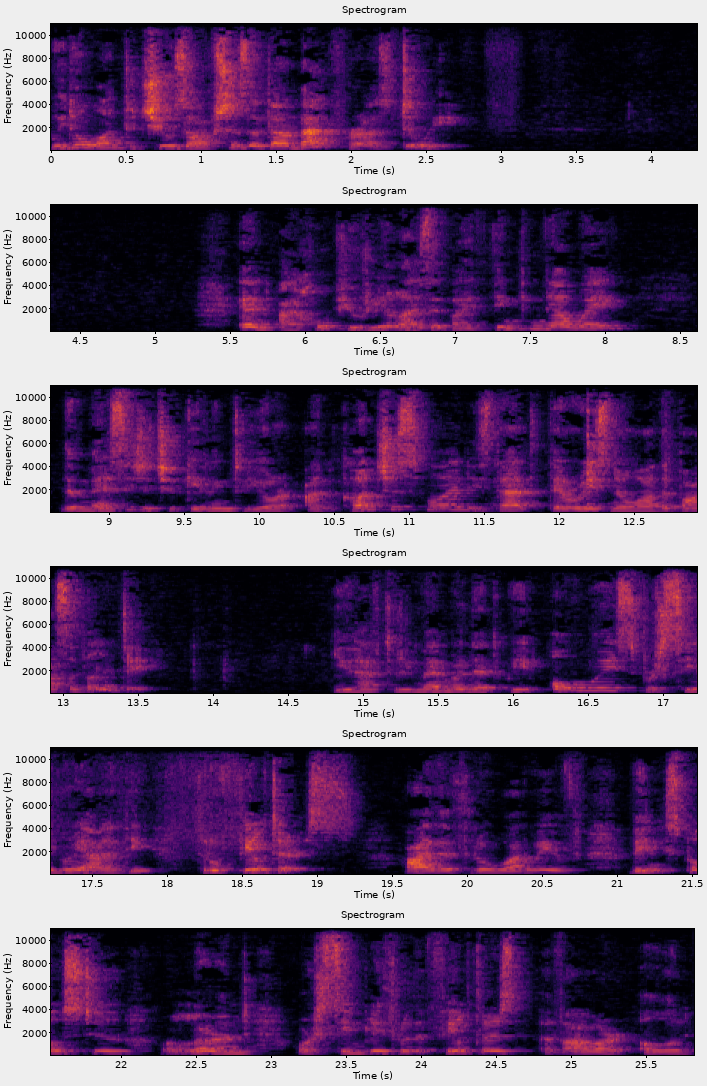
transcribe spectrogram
We don't want to choose options that are bad for us, do we? And I hope you realize that by thinking that way, the message that you're giving to your unconscious mind is that there is no other possibility. You have to remember that we always perceive reality through filters, either through what we've been exposed to or learned, or simply through the filters of our own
